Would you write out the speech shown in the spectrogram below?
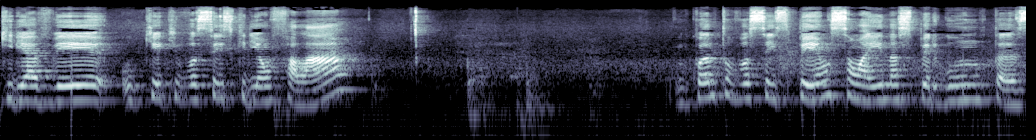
Queria ver o que, que vocês queriam falar. Enquanto vocês pensam aí nas perguntas,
